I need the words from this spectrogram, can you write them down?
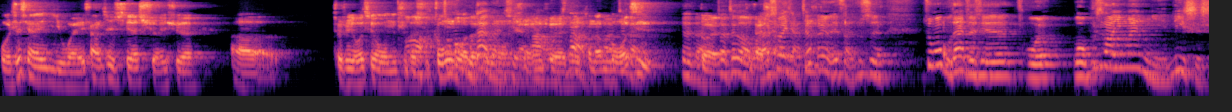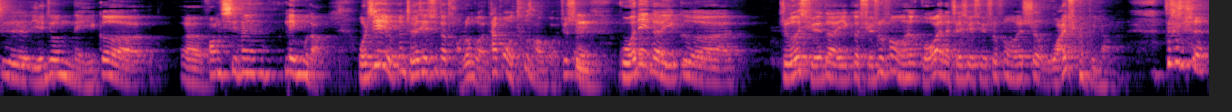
我之前以为像这些玄学，呃。就是尤其我们指的是中国的这种玄学，可能逻辑，对的，对这个我来说一下，这很有意思啊。就是中国古代这些，我我不知道，因为你历史是研究哪一个呃方细分类目的？我之前有跟哲学系的讨论过，他跟我吐槽过，就是国内的一个哲学的一个学术氛围和国外的哲学学术氛围是完全不一样的。就是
